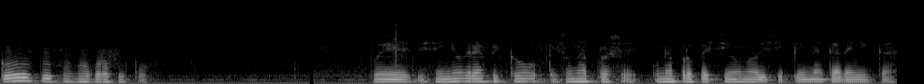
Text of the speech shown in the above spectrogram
¿Qué es diseño gráfico? Pues diseño gráfico es una, una profesión o disciplina académica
